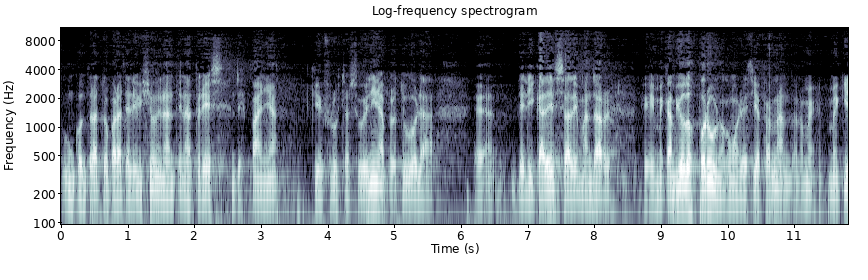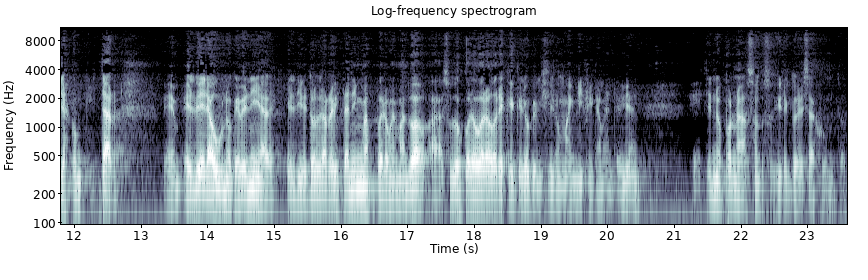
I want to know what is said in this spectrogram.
un contrato para televisión en Antena 3 de España que frustra su venida, pero tuvo la eh, delicadeza de mandar, eh, me cambió dos por uno, como le decía Fernando, no me, quieras conquistar. Eh, él era uno que venía, el director de la revista Enigma, pero me mandó a, sus dos colaboradores que creo que lo hicieron magníficamente bien. Este, no por nada son sus directores adjuntos.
